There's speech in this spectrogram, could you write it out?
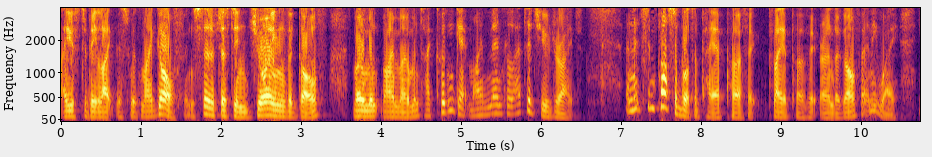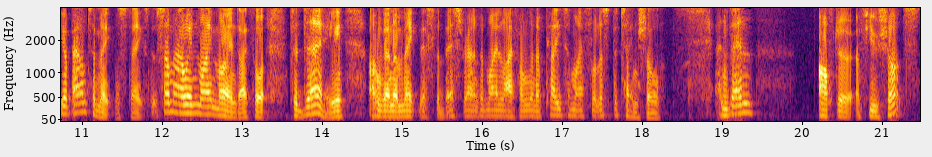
I used to be like this with my golf. Instead of just enjoying the golf moment by moment, I couldn't get my mental attitude right. And it's impossible to play a perfect, play a perfect round of golf anyway. You're bound to make mistakes. But somehow in my mind I thought, today I'm going to make this the best round of my life. I'm going to play to my fullest potential. And then after a few shots,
